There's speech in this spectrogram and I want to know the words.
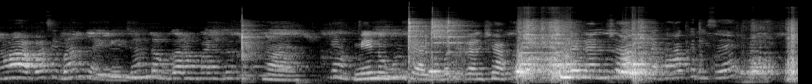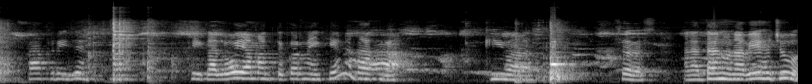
હા પછી બંધ થઈ ગઈ જેમ તમ ગરમ પાણી હા. મેનુ શું છે આજે? બટેટાનું શાક? બટેટાનું શાક ભાખરી છે. ભાખરી છે? ઠીક આ લોયામાં જ તો કરી નાખીએ ને ભાખરી. ઘીવાળા. સરસ. અને આ ધાનુના વેહ જુઓ.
